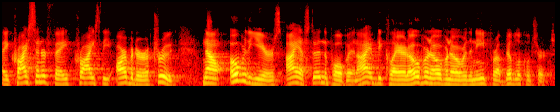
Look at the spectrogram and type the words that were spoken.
A Christ-centered faith. Christ, the arbiter of truth. Now, over the years, I have stood in the pulpit and I have declared over and over and over the need for a biblical church.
